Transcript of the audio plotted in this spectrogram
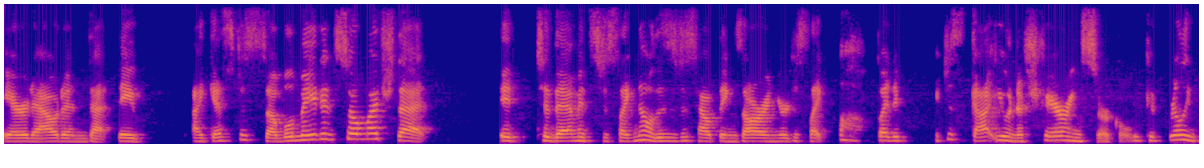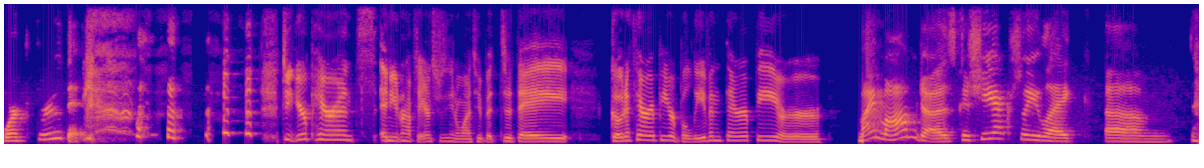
aired out, and that they've, I guess, just sublimated so much that it to them it's just like, no, this is just how things are, and you're just like, oh, but if it just got you in a sharing circle, we could really work through this. Do your parents and you don't have to answer if you don't want to, but do they go to therapy or believe in therapy or My mom does because she actually like um,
